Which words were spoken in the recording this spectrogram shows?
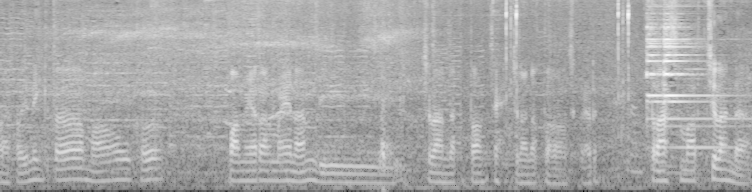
Nah kali ini kita mau ke pameran mainan di Cilandak Town eh Cilandak Town Square Transmart Cilandak.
